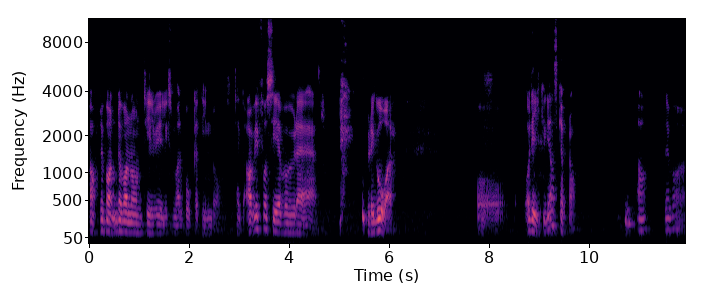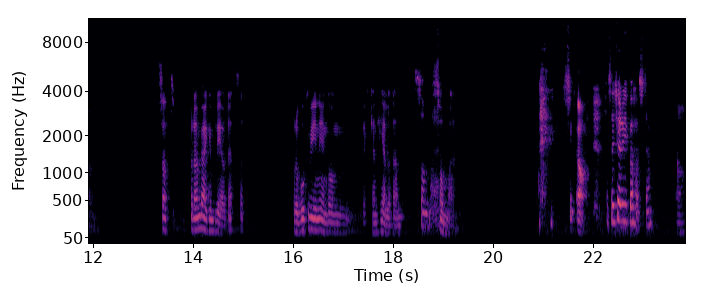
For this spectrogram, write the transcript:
ja, det var, det var någon till vi liksom hade bokat in då. Så tänkte jag, ja vi får se vad- hur det är, hur det går. Och, och det gick ju ganska bra. Mm. Ja, det var... Så att på den vägen blev det. Så att, och då bokade vi in en gång i veckan hela den Sommaren. sommaren. Så, ja, Och sen körde vi på hösten. Ja.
